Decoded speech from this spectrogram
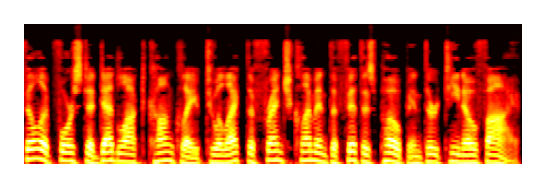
Philip forced a deadlocked conclave to elect the French Clement V as pope in 1305.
